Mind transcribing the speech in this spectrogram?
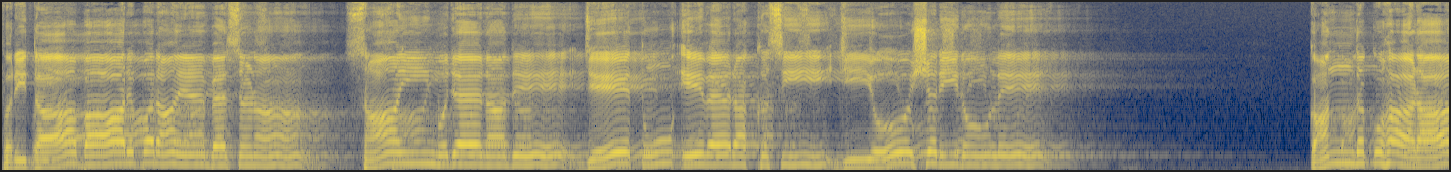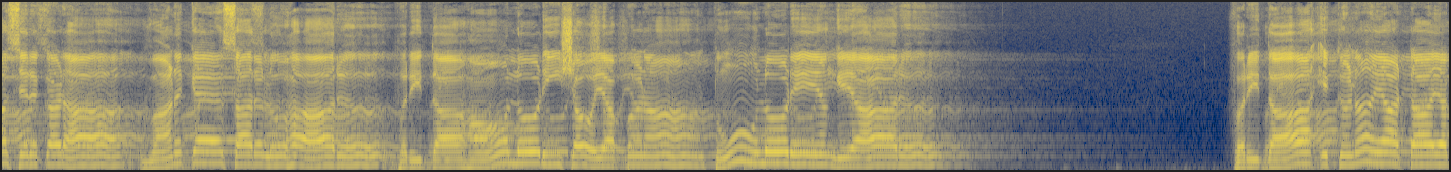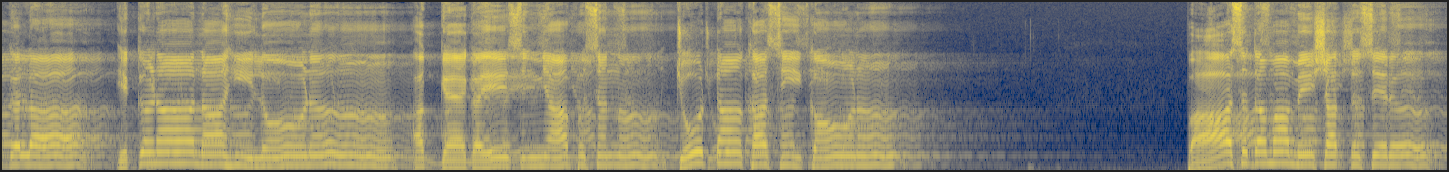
ਫਰੀਦਾ ਬਾਰ ਪਰਾਇਐ ਬੈਸਣਾ, ਸਾਈ ਮੁਝੈ ਨਾ ਦੇ, ਜੇ ਤੂੰ ਏਵੈ ਰਖਸੀ ਜੀਓ ਸ਼ਰੀਰੋਂ ਲੇ। ਕੰਦ ਕੁਹਾੜਾ, ਸਿਰ ਕੜਾ, ਵਣ ਕੈ ਸਰ ਲੋਹਾਰ, ਫਰੀਦਾ ਹਉ ਲੋੜੀ ਸ਼ੋ ਆਪਣਾ, ਤੂੰ ਲੋੜੇ ਅੰਗਿਆਰ। ਫਰੀਦਾ ਇਕਣਾ ਆਟਾ ਅਗਲਾ, ਇਕਣਾ ਨਾਹੀ ਲੋਣ। ਅੱਗੇ ਗਏ ਸਿੰਘਾਂ ਪਸਨ ਚੋਟਾਂ ਖਾਸੀ ਕੌਣ? ਪਾਸ ਦਮਾ ਮੇ ਛਤ ਸਿਰ,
